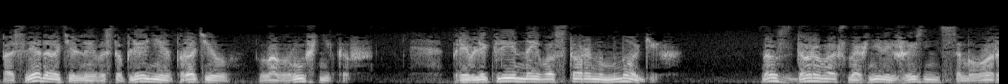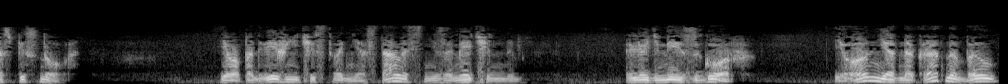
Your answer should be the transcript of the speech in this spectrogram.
Последовательные выступления против лаврушников привлекли на его сторону многих, но здорово осложнили жизнь самого расписного. Его подвижничество не осталось незамеченным людьми с гор, и он неоднократно был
